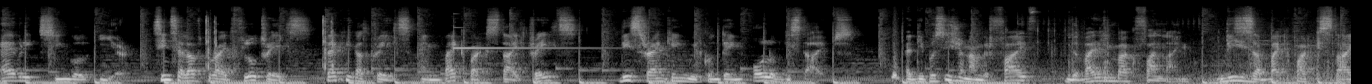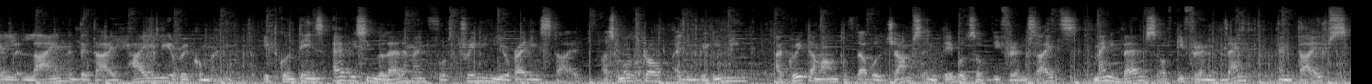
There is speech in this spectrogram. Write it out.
every single year. Since I love to ride flow trails, technical trails and bike park style trails, this ranking will contain all of these types. At the position number 5, the Weidenbach Fun Line. This is a bike park style line that I highly recommend. It contains every single element for training your riding style. A small drop at the beginning, a great amount of double jumps and tables of different size, many berms of different length and types,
